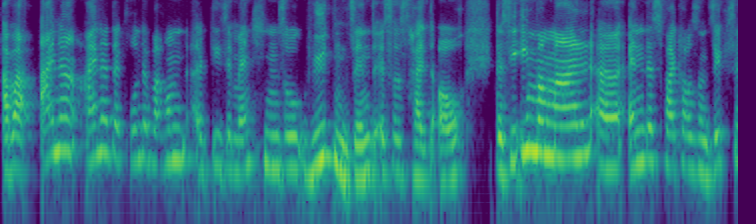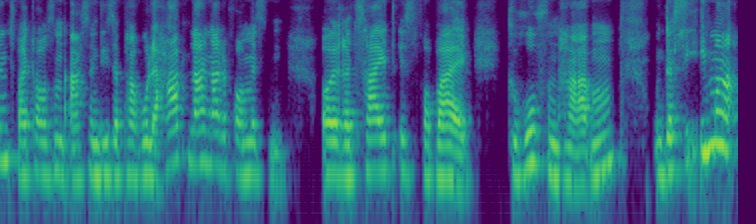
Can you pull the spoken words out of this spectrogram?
Aber einer, einer der Gründe, warum äh, diese Menschen so wütend sind, ist es halt auch, dass sie immer mal äh, Ende 2017, 2018 diese Parole Hardliner Reformisten, eure Zeit ist vorbei, gerufen haben und dass sie immer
